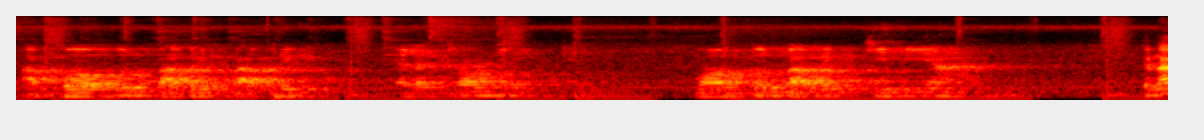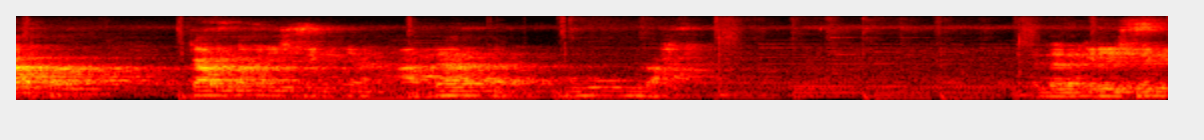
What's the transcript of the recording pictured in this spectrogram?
apa pun pabrik-pabrik elektronik maupun pabrik kimia. Kenapa? Karena listriknya ada dan murah. Energi listrik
